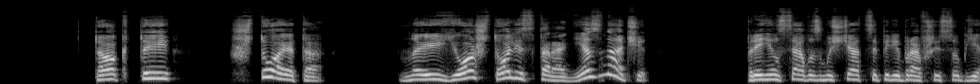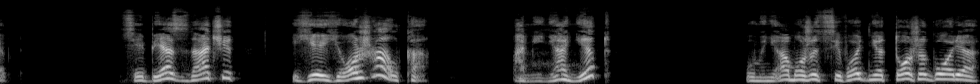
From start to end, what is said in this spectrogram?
— Так ты что это? На ее, что ли, стороне, значит? — принялся возмущаться перебравший субъект. Тебе, значит, ее жалко, а меня нет? У меня, может, сегодня тоже горе.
